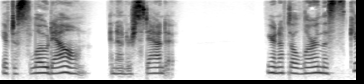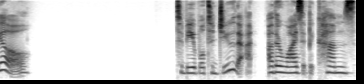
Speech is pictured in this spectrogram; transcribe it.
You have to slow down and understand it. You're going to have to learn the skill to be able to do that. Otherwise, it becomes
